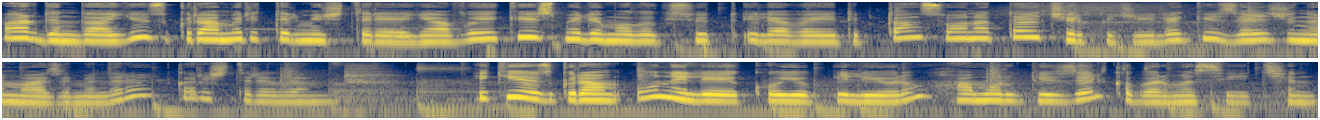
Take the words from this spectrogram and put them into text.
Ardından 100 gram eritilmiş tereyağı ve 200 milimlik süt ilave edipten sonra tel çırpıcıyla güzelce malzemeleri karıştıralım. 200 gram un ile koyup iliyorum hamur güzel kabarması için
